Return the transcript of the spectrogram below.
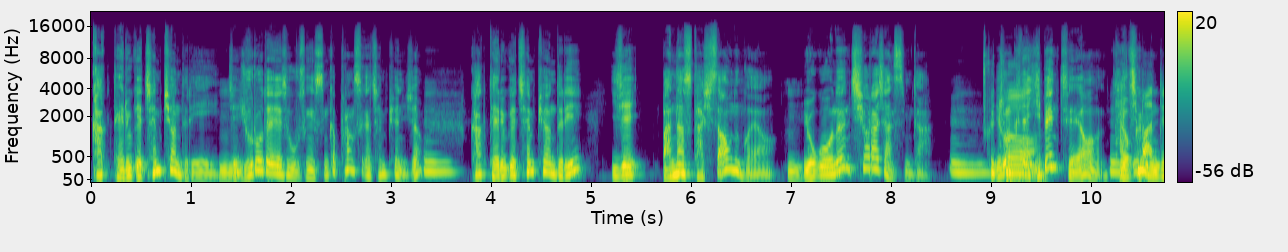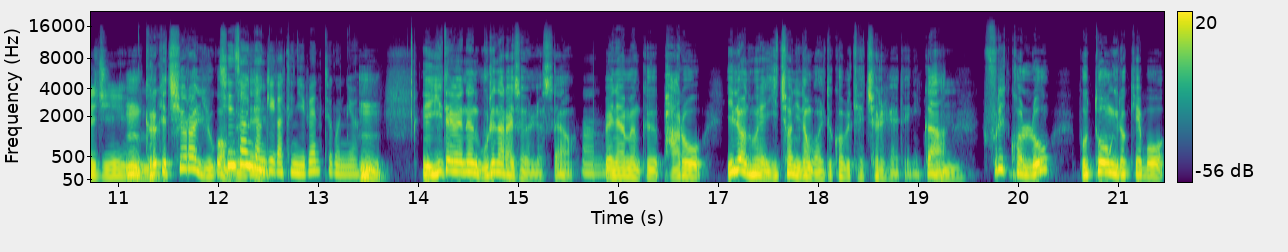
각 대륙의 챔피언들이 음. 이제 유로 대회에서 우승했으니까 프랑스가 챔피언이죠. 음, 각 대륙의 챔피언들이 이제 만나서 다시 싸우는 거예요. 음. 요거는 치열하지 않습니다. 음. 이건 그냥 이벤트예요. 음. 다치면 안 되지. 음, 그렇게 치열할 이유가 신선 없는데 경기 같은 이벤트군요. 음, 이 대회는 우리나라에서 열렸어요. 어. 왜냐하면 그 바로 1년 후에 2002년 월드컵을 개최를 해야 되니까 음. prequel로 보통 이렇게 뭐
